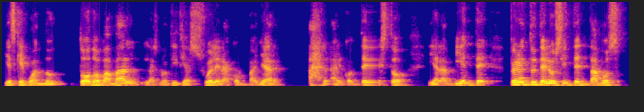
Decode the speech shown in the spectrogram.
Y es que cuando todo va mal, las noticias suelen acompañar al, contexto y al ambiente, pero en Tutelus intentamos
